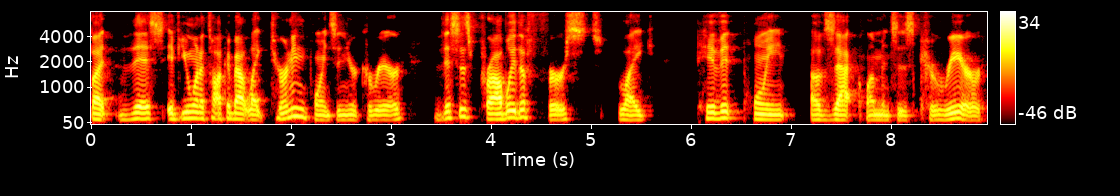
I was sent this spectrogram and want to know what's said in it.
But this, if you want to talk about like turning points in your career, this is probably the first like pivot point of Zach Clements's career.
